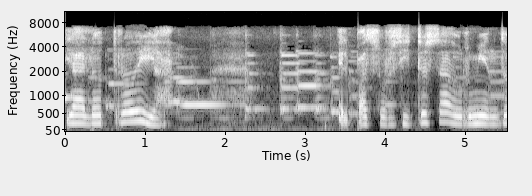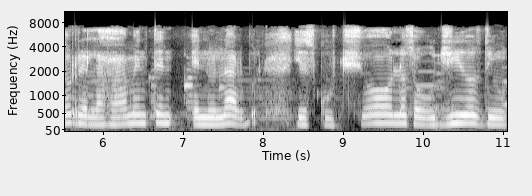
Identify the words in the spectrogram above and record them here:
y al otro día el pastorcito estaba durmiendo relajadamente en, un árbol y escuchó los aullidos de un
